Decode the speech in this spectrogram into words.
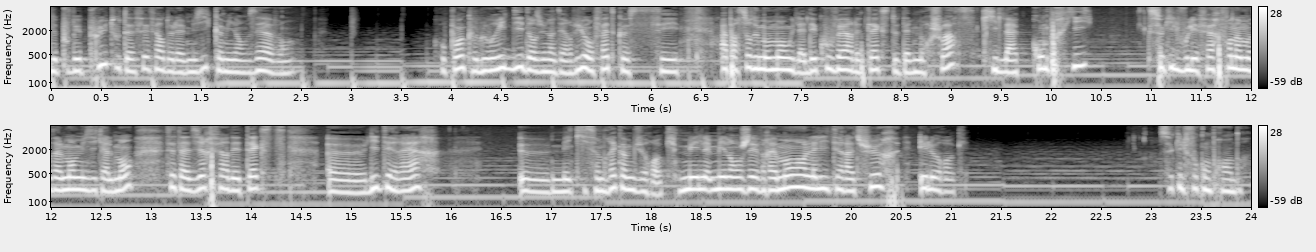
ne pouvait plus tout à fait faire de la musique comme il en faisait avant. Au point que Louride dit dans une interview en fait que c'est à partir du moment où il a découvert le texte de Delmore Schwartz qu'il a compris ce qu'il voulait faire fondamentalement musicalement, c'est-à-dire faire des textes euh, littéraires euh, mais qui sonneraient comme du rock, mélanger vraiment la littérature et le rock. Ce qu'il faut comprendre,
